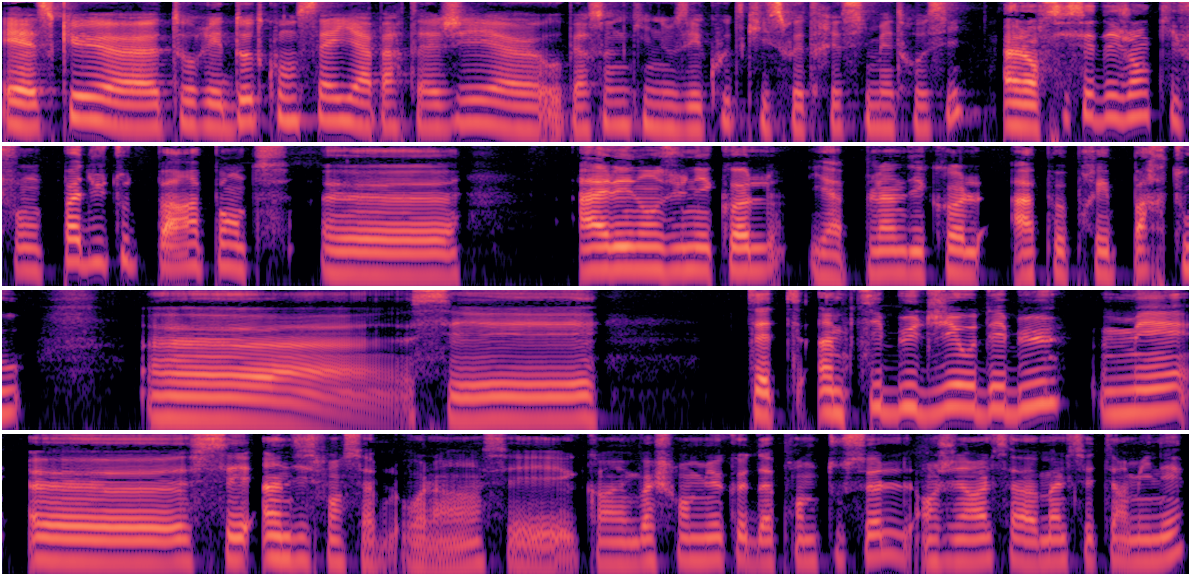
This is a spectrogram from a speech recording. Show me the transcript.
Et est-ce que euh, tu aurais d'autres conseils à partager euh, aux personnes qui nous écoutent qui souhaiteraient s'y mettre aussi? Alors, si c'est des gens qui font pas du tout de parapente, euh, aller dans une école, il y a plein d'écoles à peu près partout. c'est peut-être un petit budget au début, mais euh, c'est indispensable. Voilà, hein. c'est quand même vachement mieux que d'apprendre tout seul. En général, ça va mal se terminer.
